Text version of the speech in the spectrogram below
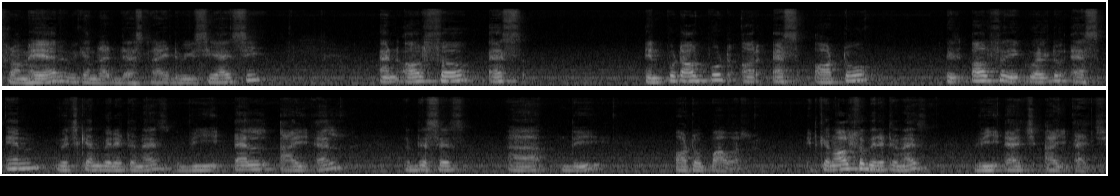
from here, we can write, just write VCIC and also S input output or S auto is also equal to S in which can be written as VLIL. This is uh, the auto power. It can also be written as VHIH.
